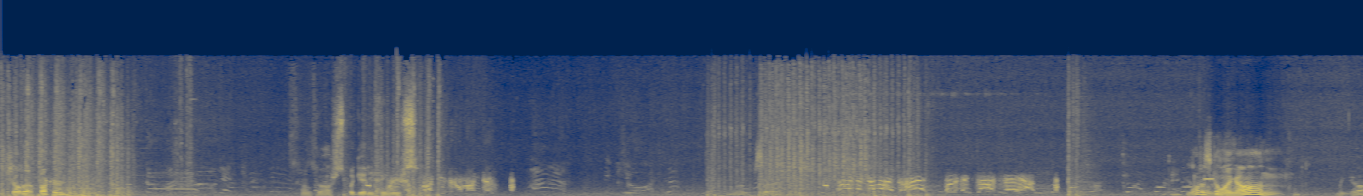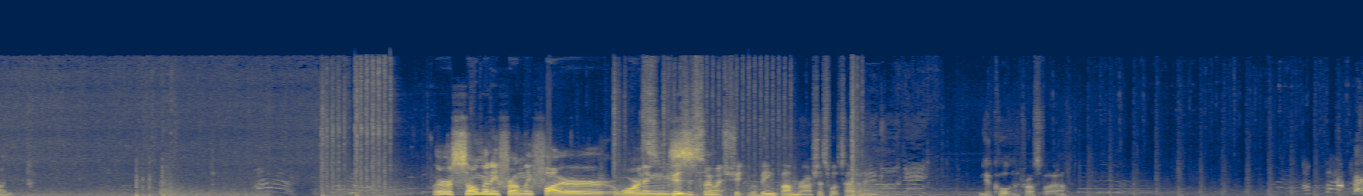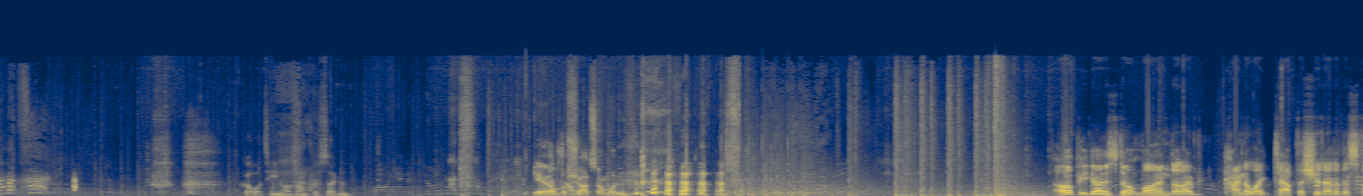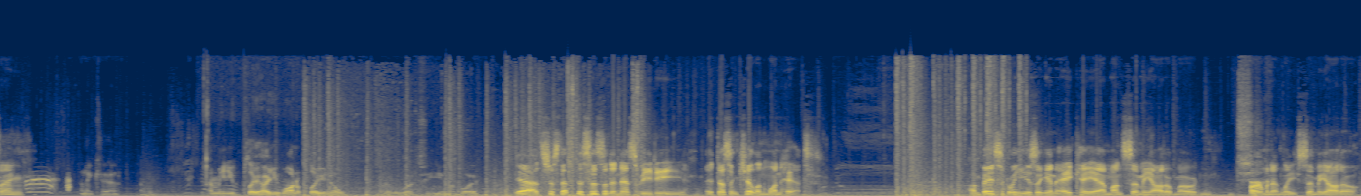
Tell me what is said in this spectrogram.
They kill that fucker? Oh gosh, spaghetti fingers. Oops. What is going on? Oh my god. There There are so many friendly fire warnings. because there's so much shit. We're being bum rushed. That's what's happening. You get caught in the crossfire. I'm at sea! Forgot what team I was on for a second. Yeah, I almost shot someone. I hope you guys don't mind that I kind of like tap the shit out of this thing. I don't care. I mean, you play how you want to play, you know. Whatever works for you, my boy. Yeah, it's just that this isn't an SVD. It doesn't kill in one hit. I'm basically using an AKM on semi-auto mode, and permanently semi-auto.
